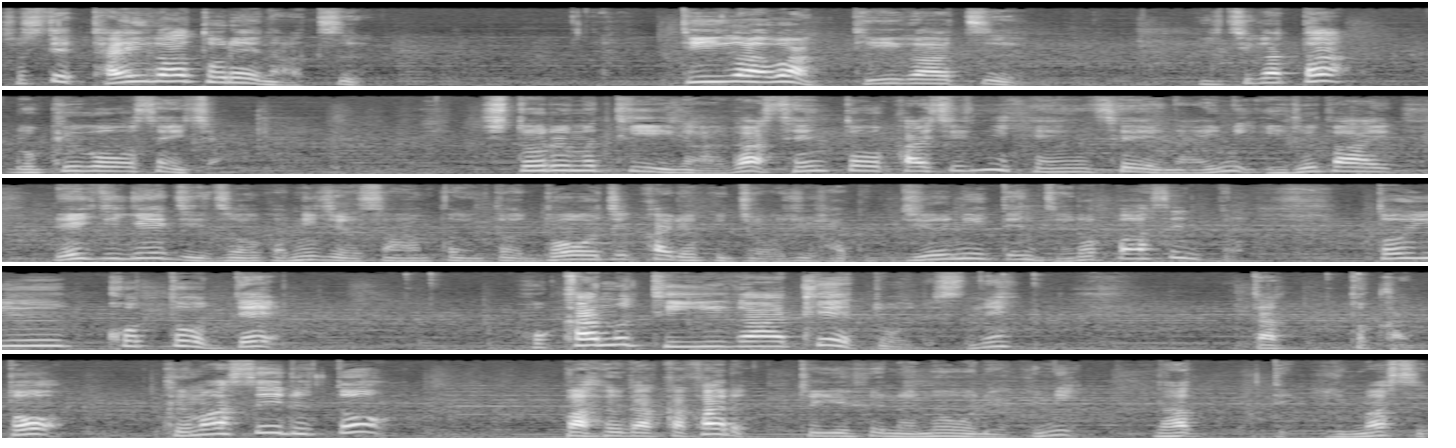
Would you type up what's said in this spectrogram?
そしてタイガートレーナー2、ティーガー1、ティーガー2、1型6号戦車、シュトルムティーガーが戦闘開始時に編成内にいる場合、レイジゲージ増加23ポイント、同時火力上手112.0%ということで、他のティーガー系統ですね、だとかと組ませるとバフがかかるという風な能力になっています。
